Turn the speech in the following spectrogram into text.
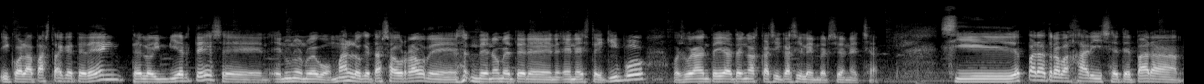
y con la pasta que te den te lo inviertes en, uno nuevo. Más lo que te has ahorrado de, no meter en, en, este equipo, pues seguramente ya tengas casi casi la inversión hecha. Si es para trabajar y se te para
